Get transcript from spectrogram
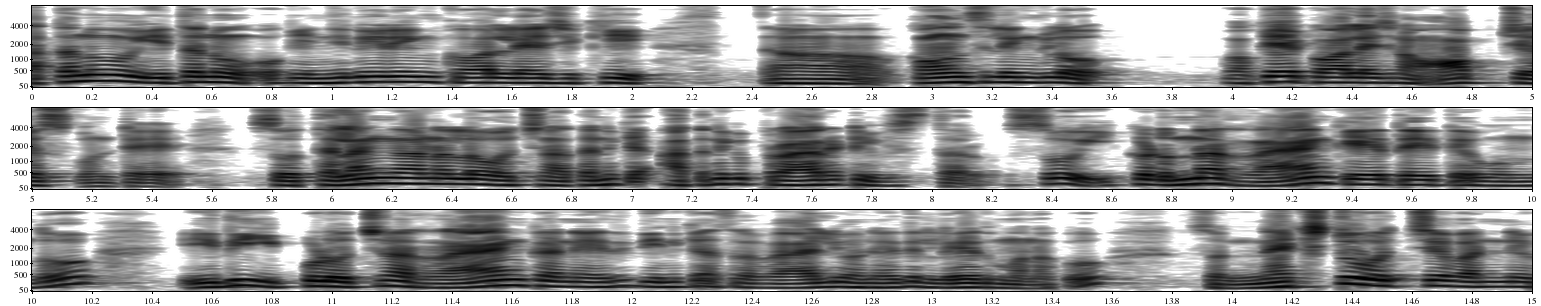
అతను ఇతను ఒక ఇంజనీరింగ్ కాలేజీకి కౌన్సిలింగ్లో ఒకే కాలేజ్ని ఆప్ట్ చేసుకుంటే సో తెలంగాణలో వచ్చిన అతనికి అతనికి ప్రయారిటీ ఇస్తారు. సో ఇక్కడున్న ర్యాంక్ ఏదైతే ఉందో ఇది ఇప్పుడు వచ్చిన ర్యాంక్ అనేది దీనికి అసలు వాల్యూ అనేది లేదు మనకు. సో నెక్స్ట్ వచ్చేవన్నీ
